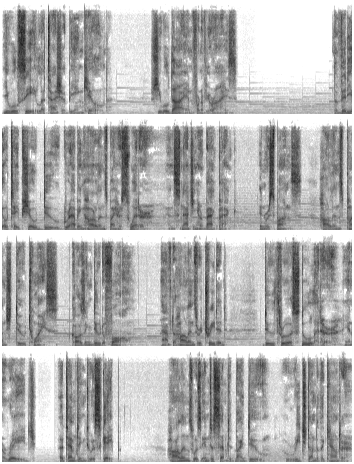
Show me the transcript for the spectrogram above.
You will see Latasha being killed. She will die in front of your eyes. The videotape showed Du grabbing Harlins by her sweater and snatching her backpack. In response, Harlins punched Du twice, causing Du to fall. After Harlins retreated, Du threw a stool at her in a rage, attempting to escape. Harlins was intercepted by Du, who reached under the counter,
